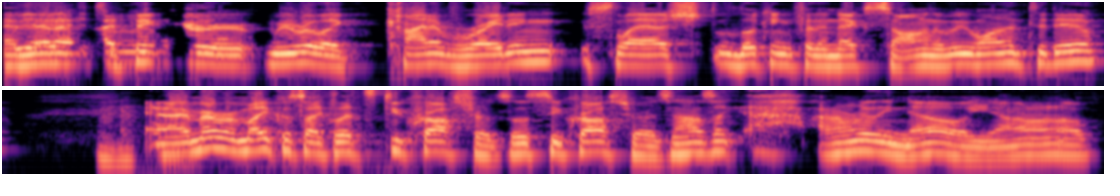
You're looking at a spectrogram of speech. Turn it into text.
and yeah, then I, I think we were, we were like kind of writing slash looking for the next song that we wanted to do. Mm-hmm. And I remember Mike was like, "Let's do Crossroads. Let's do Crossroads." And I was like, ah, "I don't really know. You know, I don't know.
